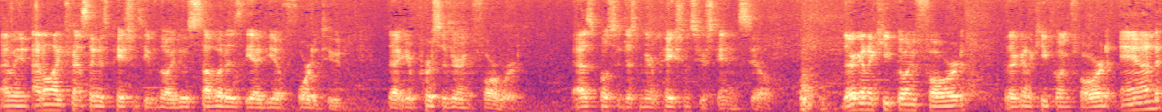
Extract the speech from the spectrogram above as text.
I mean, I don't like translating this patience even though I do. Sabr is the idea of fortitude, that you're persevering forward. As opposed to just mere patience, you're standing still. They're going to keep going forward. They're going to keep going forward. And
